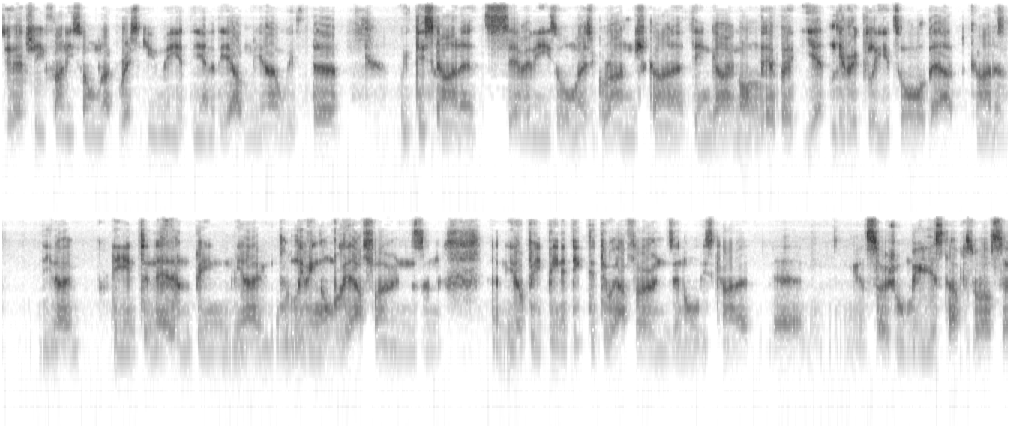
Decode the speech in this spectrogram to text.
do actually funny song like "Rescue Me" at the end of the album, you know, with the with this kind of '70s almost grunge kind of thing going on there, but yet lyrically, it's all about kind of you know the internet and being you know living on with our phones and, and you know be, being addicted to our phones and all this kind of uh, you know, social media stuff as well. So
